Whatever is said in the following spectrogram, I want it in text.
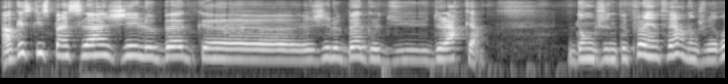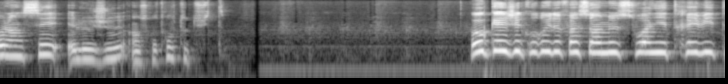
Alors, qu'est-ce qui se passe là? J'ai le bug, euh, j'ai le bug du, de l'arc. Donc, je ne peux plus rien faire. Donc, je vais relancer le jeu. On se retrouve tout de suite. Ok, j'ai couru de façon à me soigner très vite.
